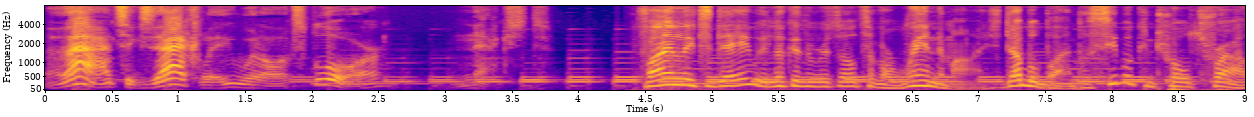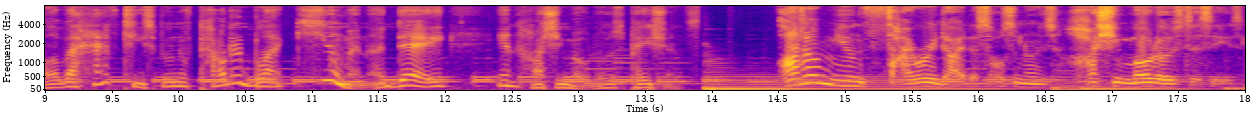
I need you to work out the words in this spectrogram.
That's exactly what I'll explore next. Finally today, we look at the results of a randomized, double-blind, placebo-controlled trial of a half teaspoon of powdered black cumin a day in Hashimoto's patients. Autoimmune thyroiditis, also known as Hashimoto's disease,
